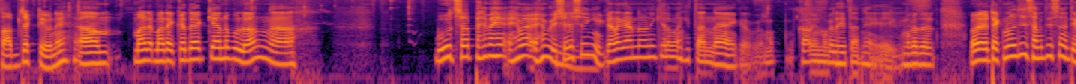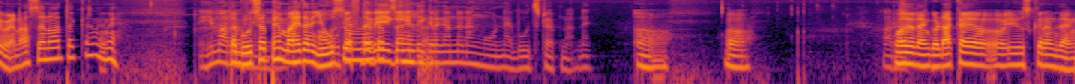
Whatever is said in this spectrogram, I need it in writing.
සබ්ජෙක්ටවනේ මට මට එක දෙයක් කියන්න පුළුවන් බූත්්‍රප් එහෙම එහෙම එහෙම විශේෂයෙන් ඉගෙන ගන්න ඕනි කියලම හිතන්න එක කවින් මොකද හිතන්නේ? මොකද ඔය ටෙක්නෝජී සමතිස්සන ති වෙනස් වෙනවත් එක්කන්නේ එහෙම බූස්ට්‍රප් එහ මහිතන යුස් ගිහිල්ල කරගන්න නං ඕන්න බූත්ස්ට්‍රප් නන්න ඕද දැන් ගොඩක් අය යස් කරන දැන්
